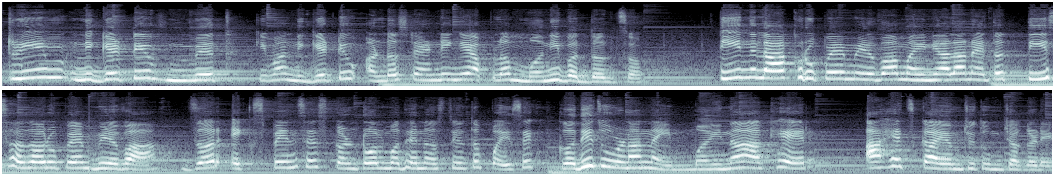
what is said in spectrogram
extreme negative myth किंवा निगेटिव्ह अंडरस्टँडिंग आहे आपलं मनीबद्दलचं तीन लाख रुपये मिळवा महिन्याला नाही तर तीस हजार रुपये मिळवा. जर एक्सपेन्सेस कंट्रोलमध्ये नसतील तर पैसे कधीच उरणार नाही. महिना अखेर आहेच कायमची तुमच्याकडे.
